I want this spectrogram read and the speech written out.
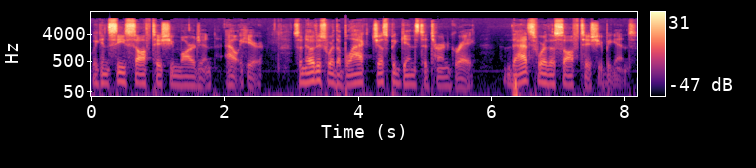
We can see soft tissue margin out here. So notice where the black just begins to turn gray. That's where the soft tissue begins.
